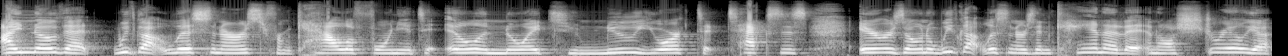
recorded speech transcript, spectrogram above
I know that we've got listeners from California to Illinois to New York to Texas, Arizona. We've got listeners listeners in Canada and Australia.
